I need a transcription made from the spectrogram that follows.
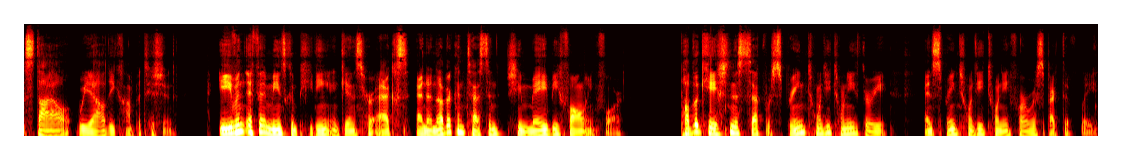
style reality competition, even if it means competing against her ex and another contestant she may be falling for. Publication is set for spring 2023 and spring 2024, respectively.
